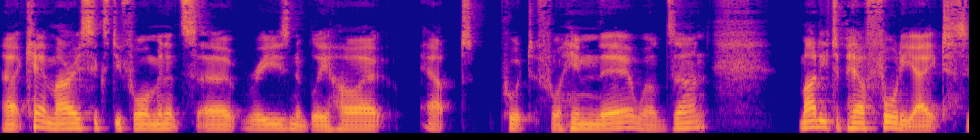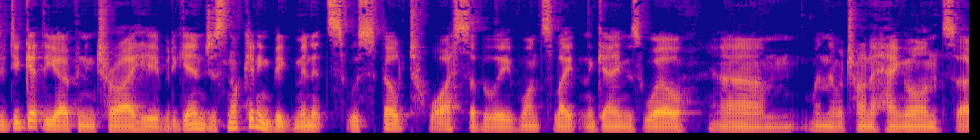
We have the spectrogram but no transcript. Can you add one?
Uh, Cam Murray, 64 minutes, uh, reasonably high output for him there. Well done. Marty Taupau, 48. So he did get the opening try here, but again, just not getting big minutes. Was spelled twice, I believe, once late in the game as well, um, when they were trying to hang on. So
